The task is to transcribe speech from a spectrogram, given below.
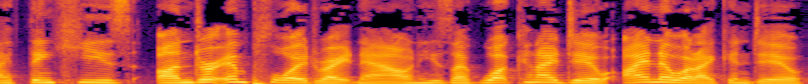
I think he's underemployed right now, and he's like, "What can I do? I know what I can do.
